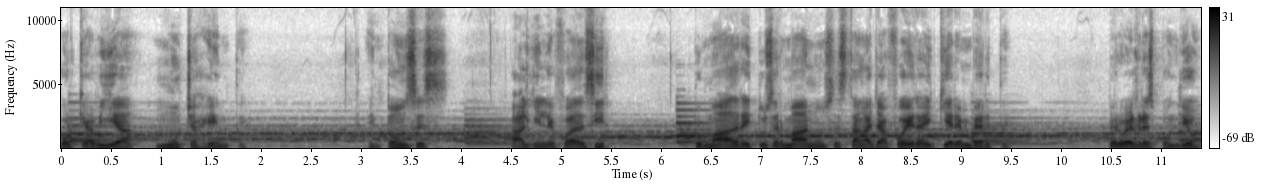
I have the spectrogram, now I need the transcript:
porque había mucha gente. Entonces alguien le fue a decir, tu madre y tus hermanos están allá afuera y quieren verte. Pero él respondió,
